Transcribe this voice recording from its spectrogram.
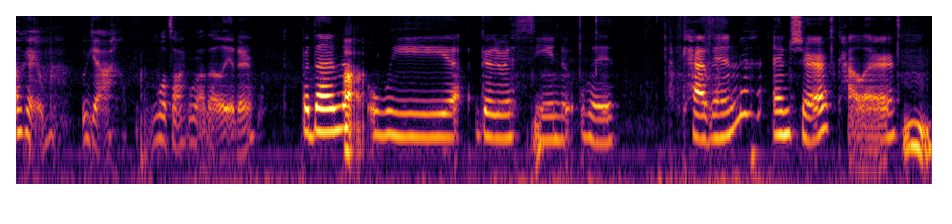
Okay, yeah, we'll talk about that later. But then Uh. we go to a scene with Kevin and Sheriff Keller. Mm,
